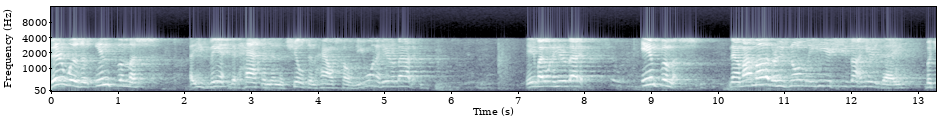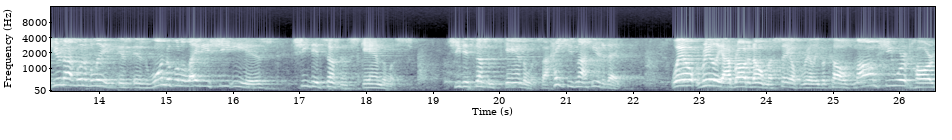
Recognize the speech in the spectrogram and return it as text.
There was an infamous event that happened in the Chilton household. Do you want to hear about it? Anybody want to hear about it? Infamous. Now, my mother, who's normally here, she's not here today, but you're not going to believe, as, as wonderful a lady as she is, she did something scandalous. She did something scandalous. I hate she's not here today. Well, really, I brought it on myself, really, because mom, she worked hard.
